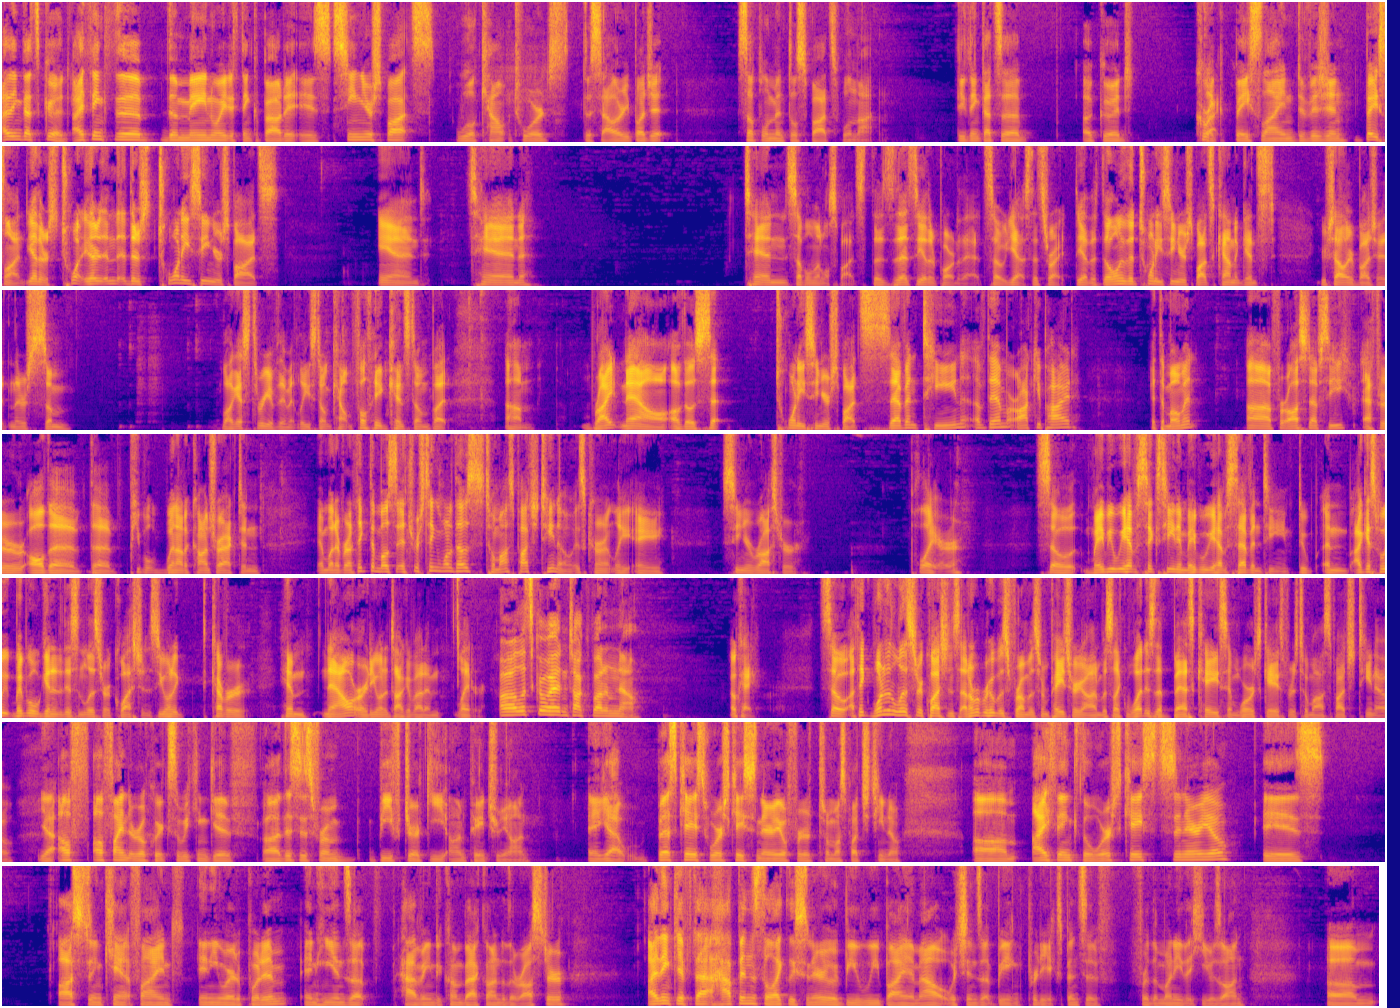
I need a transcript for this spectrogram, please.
I think that's good. I think the the main way to think about it is senior spots will count towards the salary budget. Supplemental spots will not. Do you think that's a a good correct like, baseline division? Baseline. Yeah, there's 20 there's 20 senior spots and 10 10 supplemental spots. That's, that's the other part of that. So yes, that's right. Yeah, the, the, only the 20 senior spots count against your salary budget and there's some well, I guess three of them at least don't count fully against them. But um, right now, of those 20 senior spots, 17 of them are occupied at the moment uh, for Austin FC after all the the people went out of contract and and whatever. I think the most interesting one of those, Tomas Pochettino, is currently a senior roster player. So maybe we have 16 and maybe we have 17. Do, and I guess we, maybe we'll get into this in listener questions. Do you want to cover him now, or do you want to talk about him later? Uh, let's go ahead and talk about him now. Okay. So I think one of the listener questions, I don't remember who it was from, it was from Patreon, was like, what is the best case and worst case for Tomas Pochettino? Yeah, I'll, f- I'll find it real quick so we can give. Uh, this is from Beef Jerky on Patreon. And yeah, best case, worst case scenario for Tomas Pochettino. Um, I think the worst case scenario is Austin can't find anywhere to put him and he ends up having to come back onto the roster. I think if that happens, the likely scenario would be we buy him out, which ends up being pretty expensive for the money that he was on. Um,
